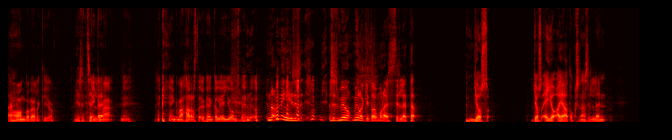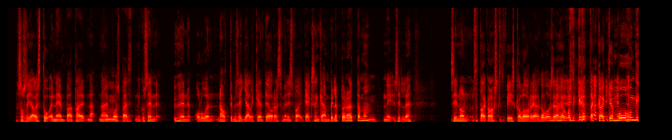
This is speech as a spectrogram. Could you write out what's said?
aina. On todellakin joo. Ja sit Enkä silleen, mä, niin. Enkä mä harrasta yhden kaljan juomista hirveän. No niin, siis, siis minu- minullakin toi monesti silleen, että jos, jos ei ole ajatuksena silleen sosiaalistua enempää tai nä, näin Mm. poispäin, sitten niinku sen yhden oluen nauttimisen jälkeen teoriassa menisi vaan itseksen kämpille pönöttämään, Mm. niin silleen siinä on 125 kaloria, jonka voisi ihan Niin. helposti käyttää kaikkeen muuhunkin.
